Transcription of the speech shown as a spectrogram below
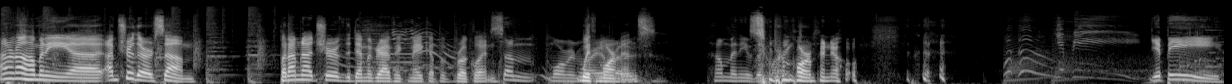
I don't know how many. Uh, I'm sure there are some, but I'm not sure of the demographic makeup of Brooklyn Some Mormon with Mario Mormons. Brothers. How many of them? Super are? Mormono. Yippee! Yippee!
